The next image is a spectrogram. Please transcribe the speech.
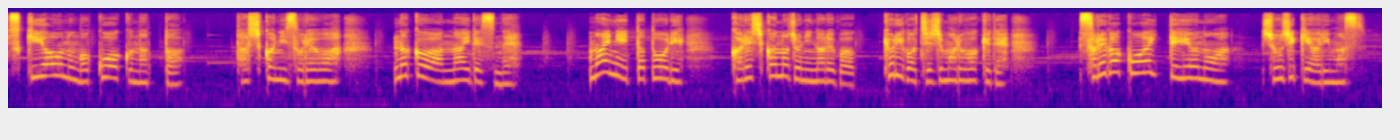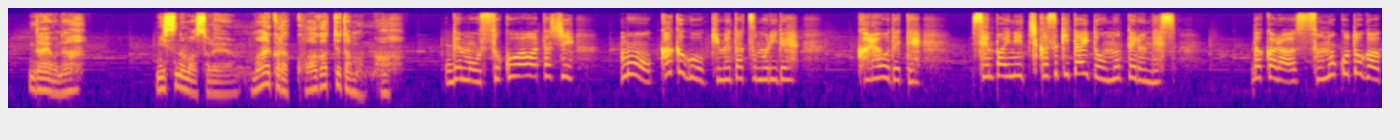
付き合うのが怖くなった。確かにそれはなくはないですね前に言った通り彼氏彼女になれば距離が縮まるわけでそれが怖いっていうのは正直あります。だよな。ミスノはそれ前から怖がってたもんな。でもそこは私もう覚悟を決めたつもりで殻を出て先輩に近づきたいと思ってるんです。だからそのことが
